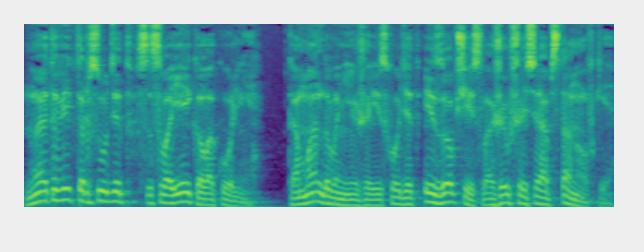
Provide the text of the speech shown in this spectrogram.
Но это Виктор судит со своей колокольни. Командование же исходит из общей сложившейся обстановки.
